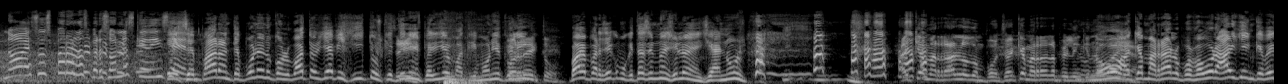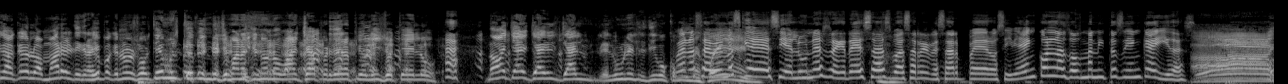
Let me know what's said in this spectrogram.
no. No, eso es para las personas que Te dicen... separan, te ponen con los vatos ya viejitos que Sí. tienen experiencia en matrimonio. Piolín. Correcto. Va a parecer como que estás en una isla de ancianos. Hay que amarrarlo, don Poncho. Hay que amarrar a Piolín que no, No, vaya. hay que amarrarlo. Por favor, alguien que venga acá y lo amarre el desgraciado para que no lo soltemos este fin de semana, si no nos va a echar a perder a Piolín Sotelo. No, ya, ya, ya el el lunes les digo cómo Bueno, me sabemos fue. que si el lunes regresas, vas a regresar, pero si bien con las dos manitas bien caídas. Ay,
